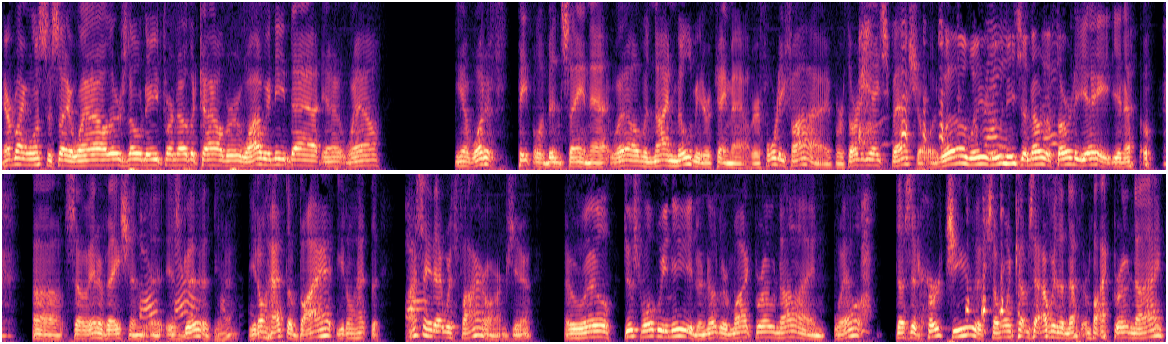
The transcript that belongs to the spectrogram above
everybody wants to say well there's no need for another caliber why we need that you know well you know, what if people had been saying that? Well, when nine millimeter came out, or forty-five, or thirty-eight special. well, we, who needs another right. thirty-eight? You know, uh, so innovation Yeah, is no, good. You know, absolutely. you don't have to buy it. You don't have to. I say that with firearms. You know, Oh, well, just what we need another micro nine. Well, does it hurt you if someone comes out with another micro nine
